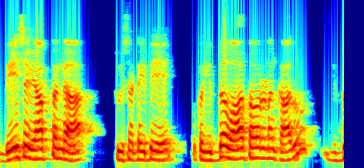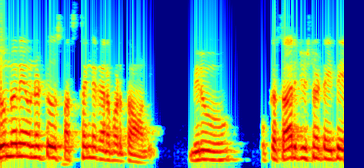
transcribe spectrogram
దేశవ్యాప్తంగా చూసినట్టయితే ఒక యుద్ధ వాతావరణం కాదు యుద్ధంలోనే ఉన్నట్టు స్పష్టంగా కనపడతా ఉంది. మీరు ఒక్కసారి చూసినట్టయితే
